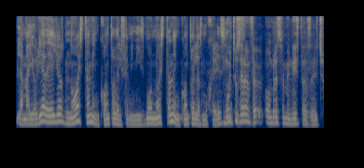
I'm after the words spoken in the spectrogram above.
la mayoría de ellos no están en contra del feminismo, no están en contra de las mujeres. Muchos eran hombres feministas, de hecho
